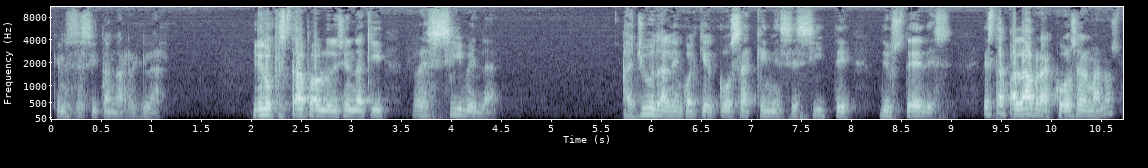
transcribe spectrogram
que necesitan arreglar. Y es lo que está Pablo diciendo aquí, recíbela, ayúdale en cualquier cosa que necesite de ustedes. Esta palabra cosa, hermanos,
